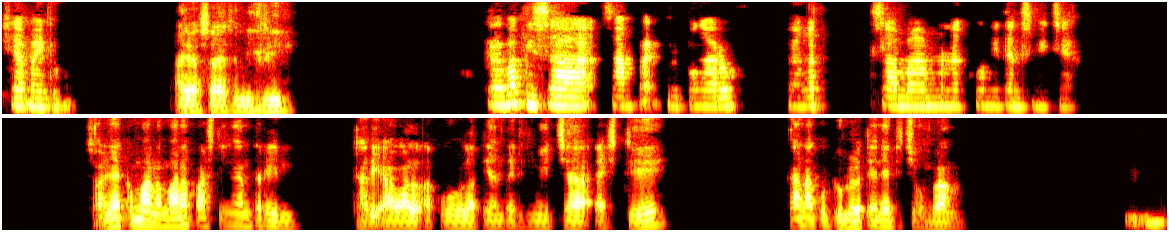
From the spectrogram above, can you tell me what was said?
Siapa itu? ayah saya sendiri. Kenapa bisa sampai berpengaruh banget selama menekuni tenis meja? Soalnya ke mana-mana pasti nganterin. Dari awal aku latihan tenis meja SD, kan aku dulu latihannya di Jombang. Mm.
